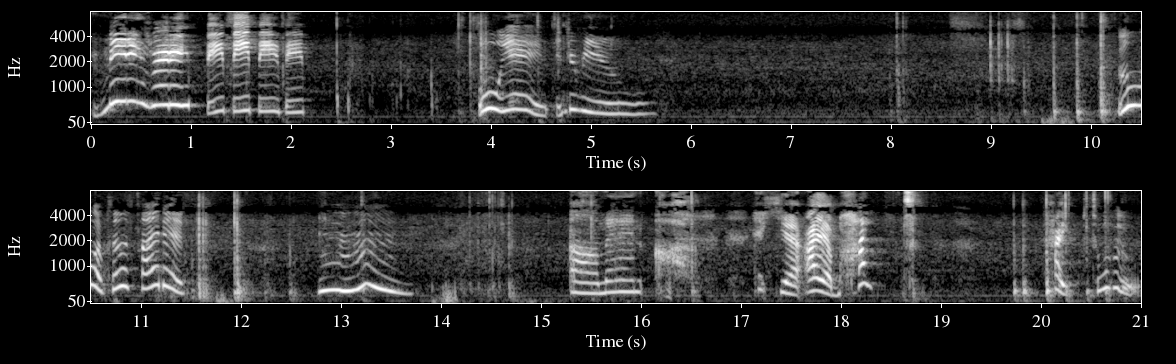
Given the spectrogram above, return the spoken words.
Meeting's ready. Beep, beep. Oh, yay, interview. Ooh, I'm so excited. Mm-hmm. Oh, man. Oh, heck yeah, I am hyped. Hyped, woohoo.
